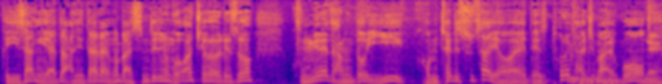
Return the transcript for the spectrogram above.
그 이상 이하도 아니다라는 걸 말씀드리는 거고 아, 제가 그래서 국민의당도 이 검찰의 수사 여하에 대해서 톤을 달지 말고 네.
